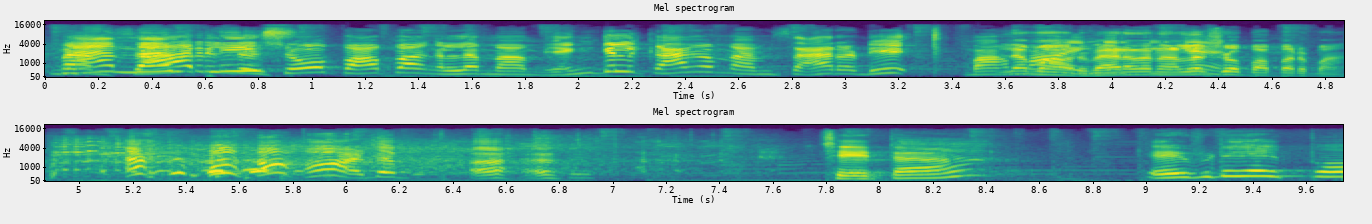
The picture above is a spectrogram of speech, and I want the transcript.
Ma'am Ma'am, sir இந்த please. ஷோ பாப்பாங்கல்ல மேம் எங்களுக்காக மேம் சார் அப்படியே இல்லம்மா அவர் வேற ஏதாவது நல்ல ஷோ பாப்பாருமா ചേട്ടാ എവിടെയാ ഇപ്പോ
